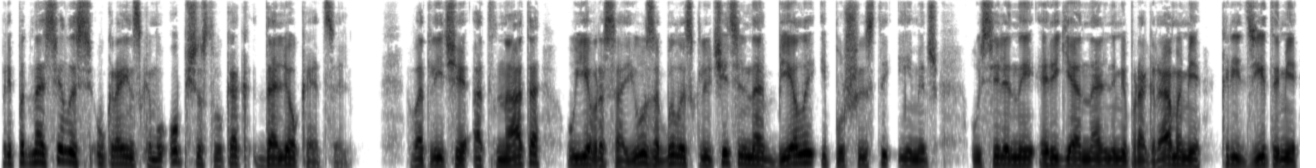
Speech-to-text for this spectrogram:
преподносилось украинскому обществу как далекая цель. В отличие от НАТО, у Евросоюза был исключительно белый и пушистый имидж, усиленный региональными программами, кредитами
